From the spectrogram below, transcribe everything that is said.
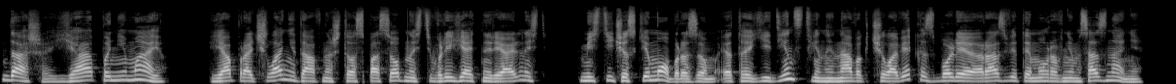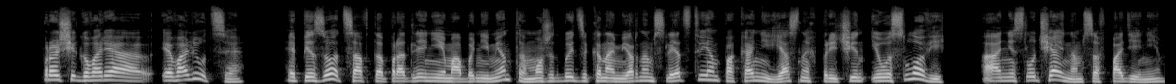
Даша, я понимаю. Я прочла недавно, что способность влиять на реальность мистическим образом — это единственный навык человека с более развитым уровнем сознания. Проще говоря, эволюция. Эпизод с автопродлением абонемента может быть закономерным следствием пока неясных причин и условий, а не случайным совпадением.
